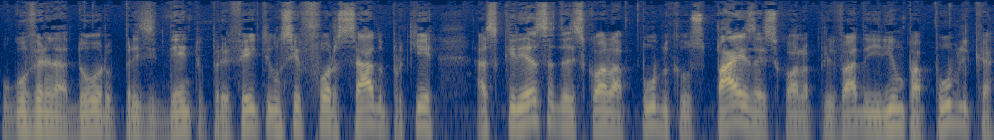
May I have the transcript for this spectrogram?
O governador, o presidente, o prefeito iam ser forçados porque as crianças da escola pública, os pais da escola privada iriam para a pública,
